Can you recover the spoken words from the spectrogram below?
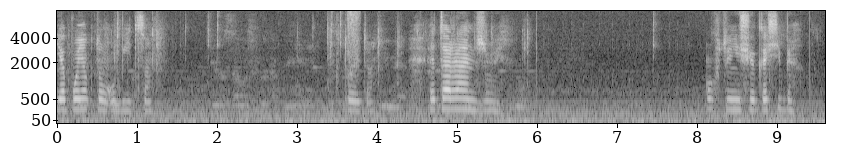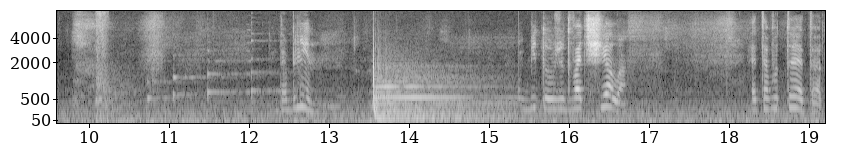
Я понял, кто убийца. Кто это? Это оранжевый. Ух ты, нифига себе. Да блин. Убито уже два чела. Это вот этот.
